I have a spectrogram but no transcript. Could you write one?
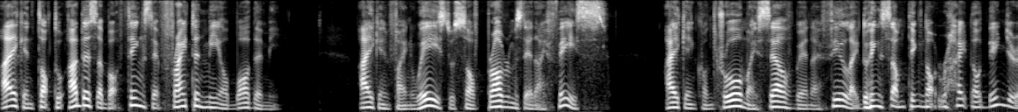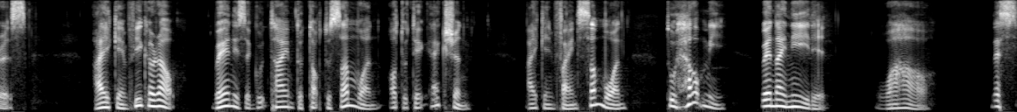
I can talk to others about things that frighten me or bother me. I can find ways to solve problems that I face. I can control myself when I feel like doing something not right or dangerous. I can figure out when is a good time to talk to someone or to take action. I can find someone to help me when I need it. Wow. Let's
